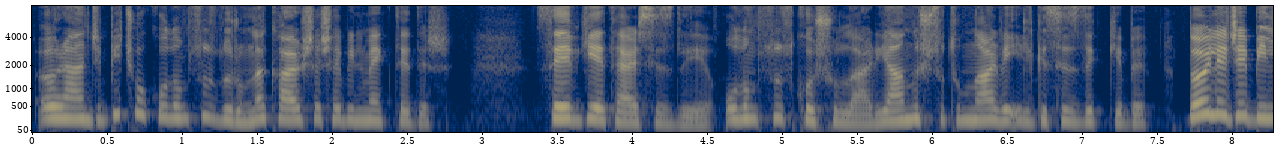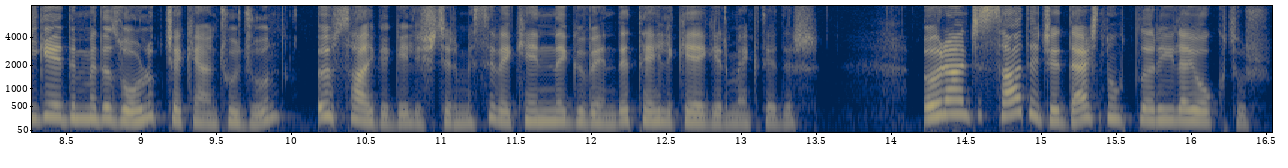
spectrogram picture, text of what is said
öğrenci birçok olumsuz durumla karşılaşabilmektedir. Sevgi yetersizliği, olumsuz koşullar, yanlış tutumlar ve ilgisizlik gibi. Böylece bilgi edinmede zorluk çeken çocuğun öz saygı geliştirmesi ve kendine güveni de tehlikeye girmektedir. Öğrenci sadece ders notlarıyla yoktur.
